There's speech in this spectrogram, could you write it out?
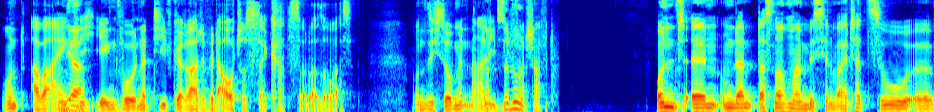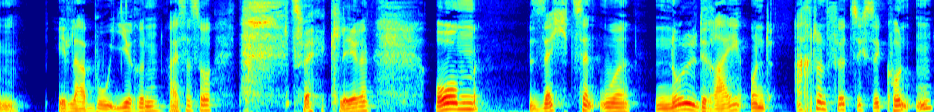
und aber eigentlich ja. irgendwo in der Tiefgarage wieder Autos zerkratzt oder sowas. Und sich so mit einem Alibi Absolut. verschafft. Und ähm, um dann das nochmal ein bisschen weiter zu ähm, elabuieren, heißt das so, zu erklären, um 16.03 Uhr und 48 Sekunden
